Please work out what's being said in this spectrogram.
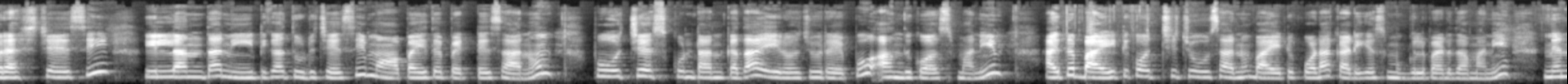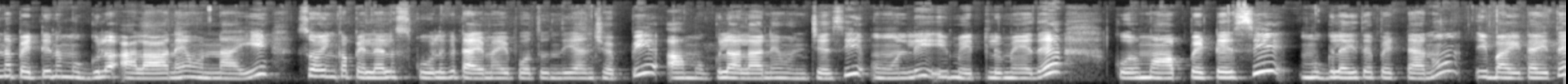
బ్రష్ చేసి ఇల్లంతా నీట్గా తుడిచేసి మాప్ అయితే పెట్టేశాను. పూజ చేసుకుంటాను కదా ఈరోజు రేపు అందుకోసమని. అయితే బయటకు వచ్చి చూశాను. బయట కూడా కడిగేసి ముగ్గులు పెడదామని. నిన్న పెట్టిన ముగ్గులు అలానే ఉన్నాయి. సో ఇంకా పిల్లల స్కూల్కి టైం అయిపోతుంది అని చెప్పి ఆ ముగ్గులు అలానే ఉంచేసి ఓన్లీ ఈ మెట్ల మీదే మాప్ పెట్టేసి ముగ్గులు అయితే పెట్టాను. ఈ బయట అయితే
